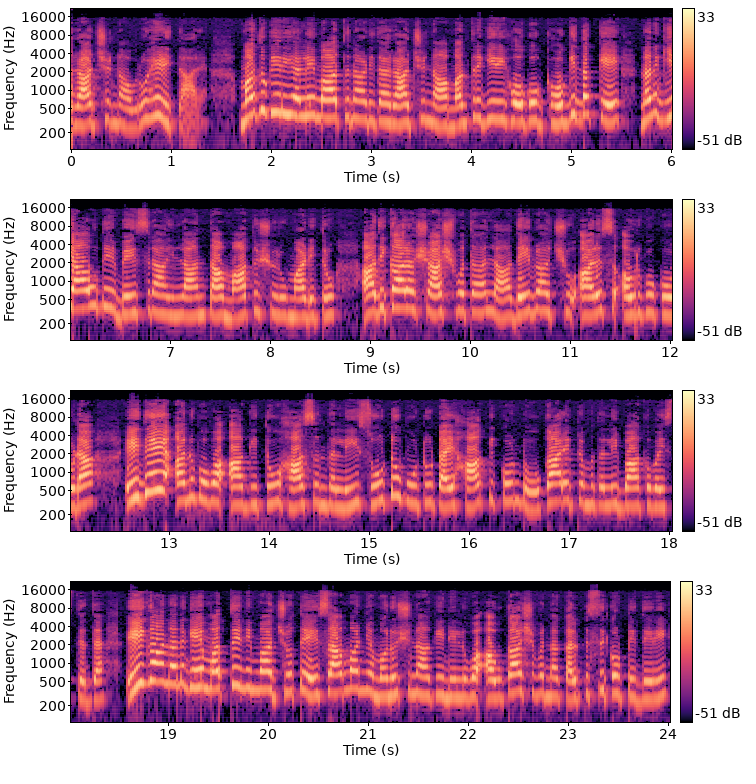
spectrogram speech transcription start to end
ರಾಜಣ್ಣ ಅವರು ಹೇಳಿದ್ದಾರೆ. ಮಧುಗಿರಿಯಲ್ಲಿ ಮಾತನಾಡಿದ ರಾಜಣ್ಣ ಮಂತ್ರಿಗಿರಿ ಹೋಗೋ, ಹೋಗಿದ್ದಕ್ಕೆ ನನಗೆ ಯಾವುದೇ ಬೇಸರ ಇಲ್ಲ ಅಂತ ಮಾತು ಶುರು ಮಾಡಿದ್ರು. ಅಧಿಕಾರ ಶಾಶ್ವತ ಅಲ್ಲ. ದೇವರಾಜು ಅರಸ್ ಅವ್ರಿಗೂ ಕೂಡ ಇದೇ ಅನುಭವ ಆಗಿತ್ತು. ಹಾಸನದಲ್ಲಿ ಸೋಟು ಬೂಟು ಟೈ ಹಾಕಿಕೊಂಡು ಕಾರ್ಯಕ್ರಮದಲ್ಲಿ ಭಾಗವಹಿಸುತ್ತಿದ್ದೆ ಈಗ ನನಗೆ ಮತ್ತೆ ನಿಮ್ಮ ಜೊತೆ ಸಾಮಾನ್ಯ ಮನುಷ್ಯನಾಗಿ ನಿಲ್ಲುವ ಅವಕಾಶವನ್ನ ಕಲ್ಪಿಸಿಕೊಟ್ಟಿದ್ದೀರಿ.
